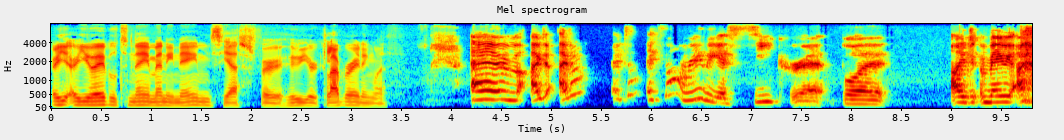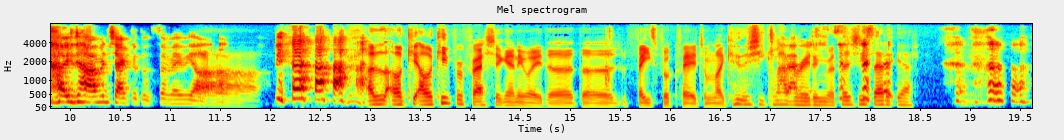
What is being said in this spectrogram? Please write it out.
Are you, are you able to name any names yet for who you're collaborating with? Um, I, I don't, I don't, it's not really a secret, but I maybe I, I haven't checked with it, so maybe I'll. Ah. I'll, I'll, I'll keep refreshing anyway the the Facebook page. I'm like, who is she collaborating with? Has she said it yet?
